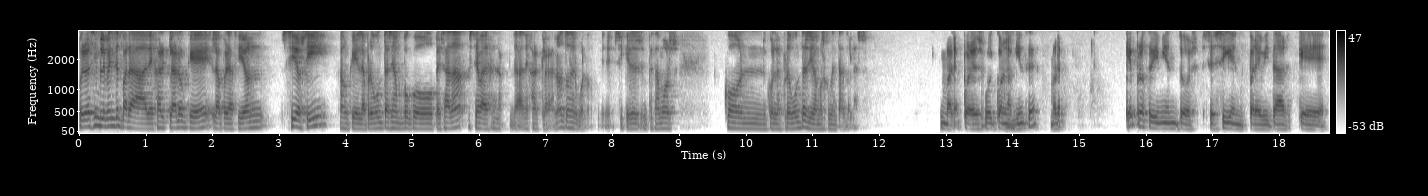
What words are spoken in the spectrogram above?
pero es simplemente para dejar claro que la operación sí o sí, aunque la pregunta sea un poco pesada, se va a dejar, clara, ¿no? Entonces, bueno, eh, si quieres empezamos con, con las preguntas y vamos comentándolas. Vale, pues voy con la 15, ¿vale? ¿Qué procedimientos se siguen para evitar que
